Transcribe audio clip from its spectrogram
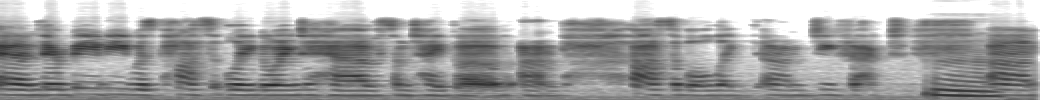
and their baby was possibly going to have some type of um, possible like um, defect. Mm. um,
